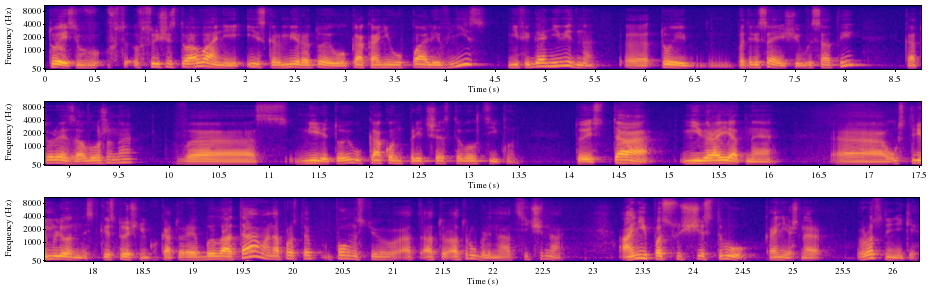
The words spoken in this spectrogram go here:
То есть в, в, в существовании искр мира Тоеву, как они упали вниз, нифига не видно э, той потрясающей высоты, которая заложена в э, мире Тоеву, как он предшествовал Тикун. То есть та невероятная э, устремленность к источнику, которая была там, она просто полностью от, от, отрублена, отсечена. Они по существу, конечно, родственники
